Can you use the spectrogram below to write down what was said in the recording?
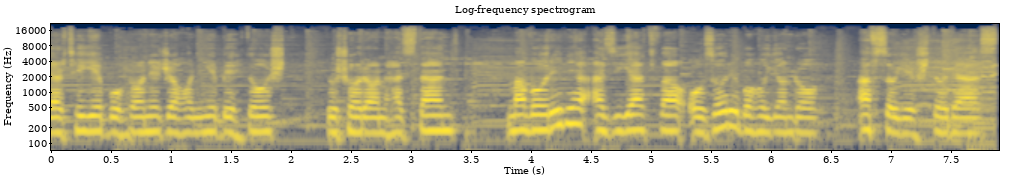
در طی بحران جهانی بهداشت دچار هستند موارد اذیت و آزار بهایان را افزایش داده است.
